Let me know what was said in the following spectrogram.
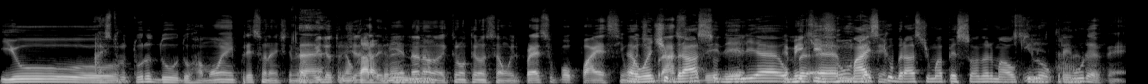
E o. A estrutura do, do Ramon é impressionante, né? meu? Eu É, vi ele outro ele é um dia na cara academia. grande, não, não, né? não, é que tu não tem noção. Ele parece o Popeye, assim, é, o antebraço dele. dele, é, o é meio bra- que é junto, mais assim. que o braço de uma pessoa normal Que que, loucura, velho.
